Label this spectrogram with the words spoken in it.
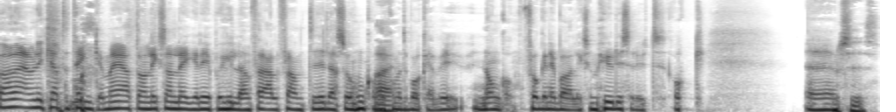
ja, nej, men det kan jag inte tänka mig att de liksom lägger det på hyllan för all framtid. Alltså hon kommer Nej. komma tillbaka vid, någon gång. Frågan är bara liksom hur det ser ut och... Eh, Precis.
